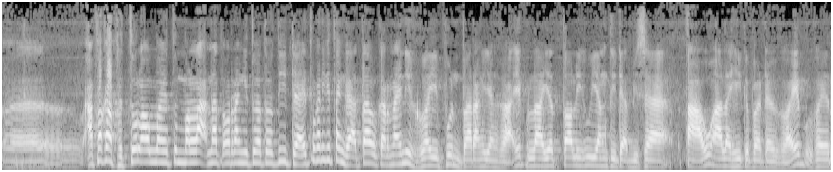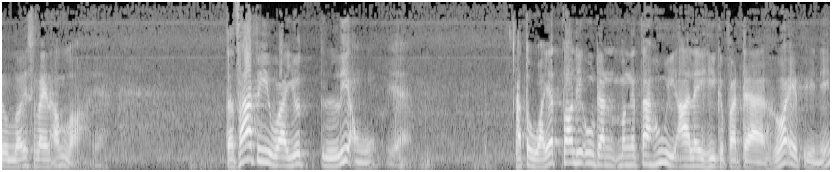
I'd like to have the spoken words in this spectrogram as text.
Uh, apakah betul Allah itu melaknat orang itu atau tidak? Itu kan kita nggak tahu karena ini ghaibun barang yang gaib, la yattali'u yang tidak bisa tahu alaihi kepada gaib ghairullah selain Allah ya. Tetapi wayut li'u ya atau wayat tali'u dan mengetahui alaihi kepada gaib ini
